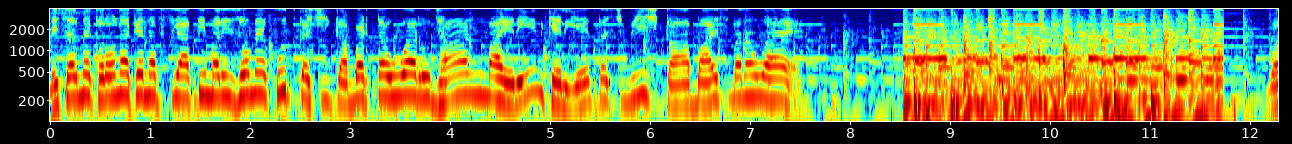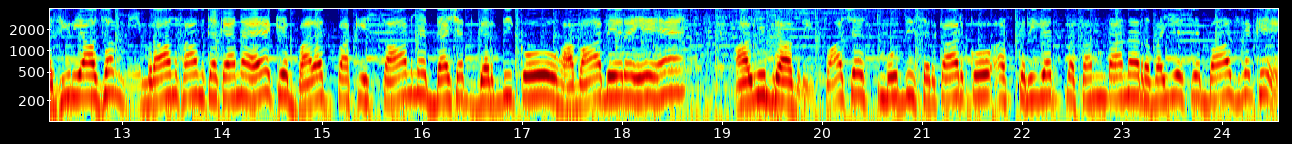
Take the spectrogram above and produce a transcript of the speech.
मिस्र में कोरोना के नफसियाती मरीजों में खुदकशी का बढ़ता हुआ रुझान, माहरीन के लिए तशवीश का बायस बना हुआ है। वज़ीर आज़म इमरान खान का कहना है कि भारत पाकिस्तान में दहशत गर्दी को हवा दे रहे हैं। आलमी बरदरी, फाशस्ट मोदी सरकार को अस्करियत पसंदाना रवैये से बाज रखे।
